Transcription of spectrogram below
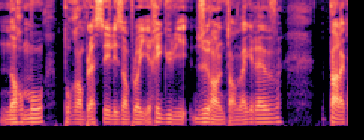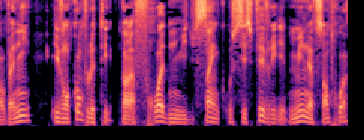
normaux pour remplacer les employés réguliers durant le temps de la grève, par la compagnie, ils vont comploter dans la froide nuit du 5 au 6 février 1903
